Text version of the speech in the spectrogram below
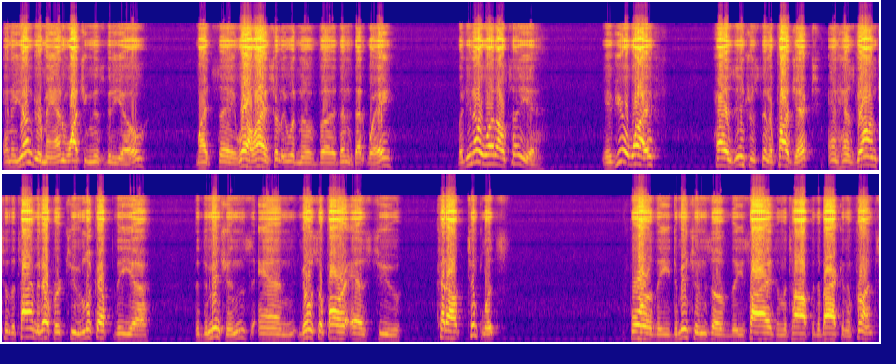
and a younger man watching this video might say, well, I certainly wouldn't have uh, done it that way. But you know what? I'll tell you. If your wife has interest in a project and has gone to the time and effort to look up the, uh, the dimensions and go so far as to cut out templates for the dimensions of the sides and the top and the back and the front,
